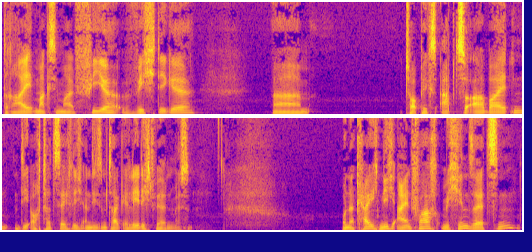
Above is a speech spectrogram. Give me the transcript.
drei, maximal vier wichtige ähm, Topics abzuarbeiten, die auch tatsächlich an diesem Tag erledigt werden müssen. Und da kann ich nicht einfach mich hinsetzen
